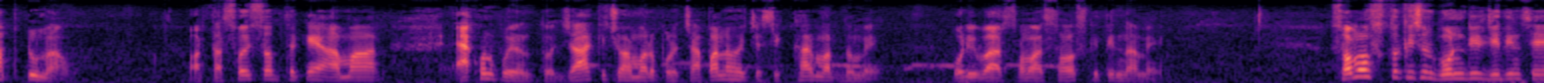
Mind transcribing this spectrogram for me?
up to now অর্থাৎ শৈশব থেকে আমার, এখন পর্যন্ত যা কিছু আমার উপরে চাপানো হয়েছে শিক্ষার মাধ্যমে, পরিবার, সমাজ, সংস্কৃতির নামে, সমস্ত কিছুর গণ্ডির যেদিন সে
